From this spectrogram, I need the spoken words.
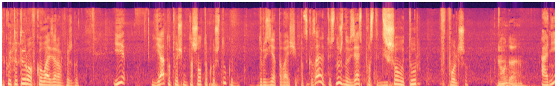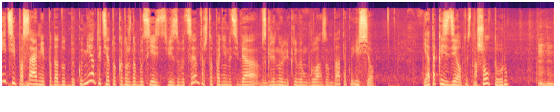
Такую татуировку лазером выжгут. И я тут, в общем, нашел такую штуку, друзья, товарищи подсказали, то есть нужно взять просто дешевый тур в Польшу. Ну да. Они типа сами подадут документы, тебе только нужно будет съездить в визовый центр, чтобы они на тебя взглянули кривым глазом, да, такой, и все. Я так и сделал, то есть нашел тур, Мгм.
